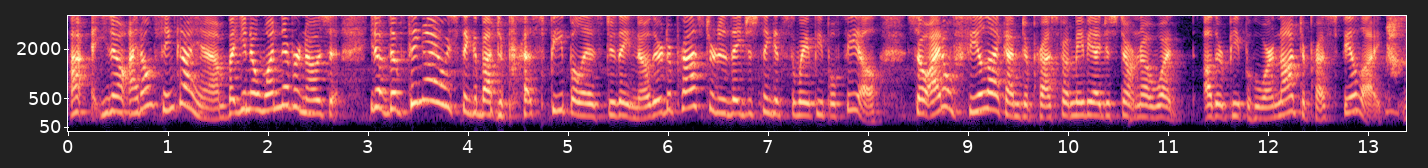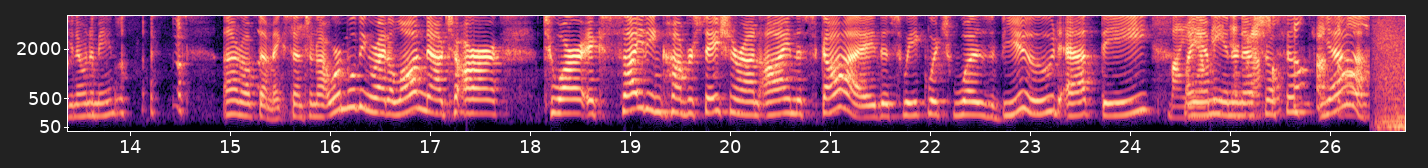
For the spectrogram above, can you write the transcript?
Uh, you know, I don't think I am, but you know, one never knows. You know, the thing I always think about depressed people is, do they know they're depressed, or do they just think it's the way people feel? So I don't feel like I'm depressed, but maybe I just don't know what other people who are not depressed feel like. You know what I mean? I don't know if that makes sense or not. We're moving right along now to our to our exciting conversation around Eye in the Sky this week, which was viewed at the Miami, International, Film, Festival. Yeah.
